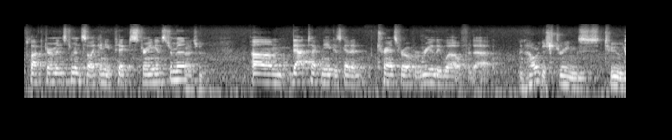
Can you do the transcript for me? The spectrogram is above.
plectrum instrument, so like any picked string instrument. Gotcha. Um, that technique is going to transfer over really well for that. And how are the strings tuned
